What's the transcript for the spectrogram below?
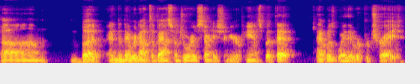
um, but and they were not the vast majority of Southern Eastern Europeans, but that, that was way they were portrayed.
